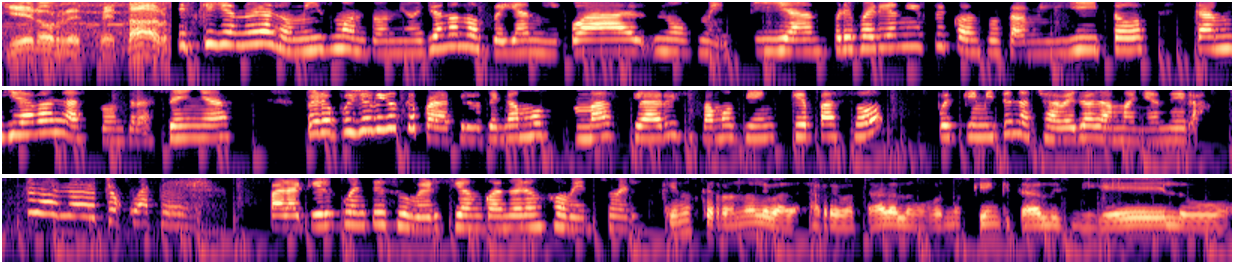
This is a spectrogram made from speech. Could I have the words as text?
quiero respetar. Es que ya no era lo mismo, Antonio. Ya no nos veían igual, nos mentían, preferían irse con sus amiguitos, cambiaban las contraseñas. Pero pues yo digo que para que lo tengamos más claro y sepamos bien qué pasó, pues que inviten a Chabelo a la mañanera. Bien hecho, cuate para que él cuente su versión cuando era un jovenzuelo. ¿Qué nos querrán arrebatar? A lo mejor nos quieren quitar a Luis Miguel o...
